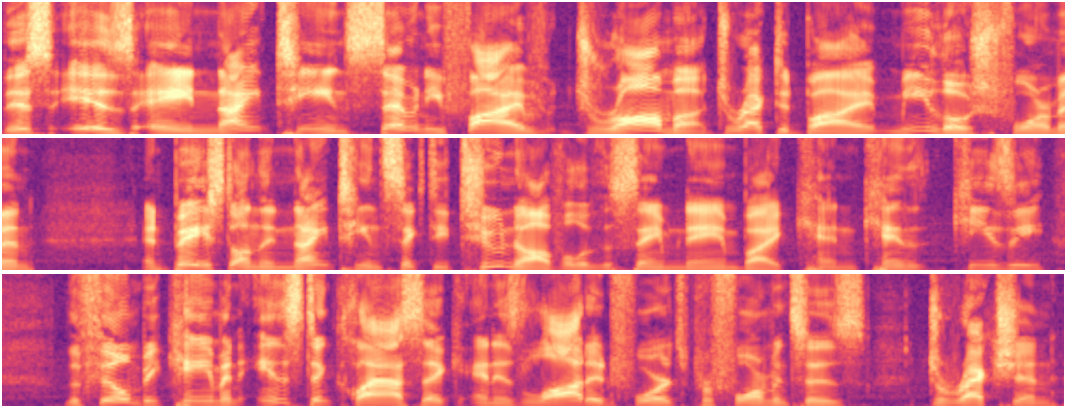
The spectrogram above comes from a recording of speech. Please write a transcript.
This is a 1975 drama directed by Milos Forman and based on the 1962 novel of the same name by Ken Kesey. The film became an instant classic and is lauded for its performances, direction,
